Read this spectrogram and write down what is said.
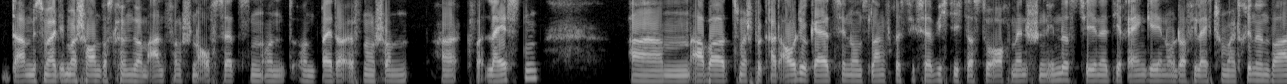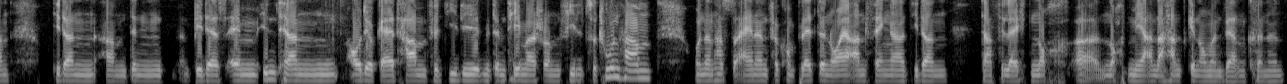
da müssen wir halt immer schauen, was können wir am Anfang schon aufsetzen und, und bei der Öffnung schon äh, leisten. Ähm, aber zum Beispiel gerade Audio-Guides sind uns langfristig sehr wichtig, dass du auch Menschen in der Szene, die reingehen oder vielleicht schon mal drinnen waren, die dann ähm, den BDSM-internen Audio-Guide haben für die, die mit dem Thema schon viel zu tun haben. Und dann hast du einen für komplette neue Anfänger, die dann da vielleicht noch, äh, noch mehr an der Hand genommen werden können,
